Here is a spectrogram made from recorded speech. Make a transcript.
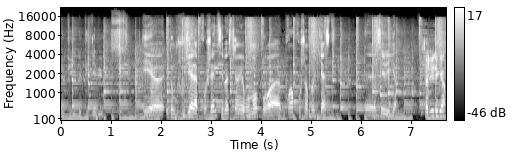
depuis, depuis le début. Et, euh, et donc je vous dis à la prochaine, Sébastien et Roman, pour, euh, pour un prochain podcast. Euh, salut les gars. Salut les gars.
